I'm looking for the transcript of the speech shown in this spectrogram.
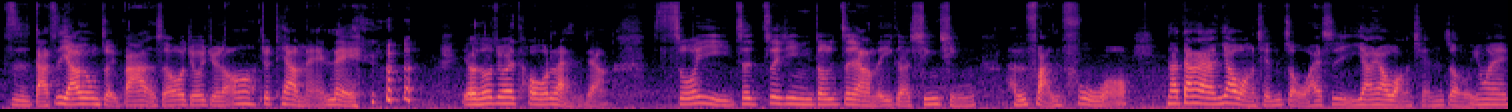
字打字也要用嘴巴的时候，就会觉得哦，就跳没累，有时候就会偷懒这样。所以这最近都是这样的一个心情，很反复哦。那当然要往前走，还是一样要往前走，因为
